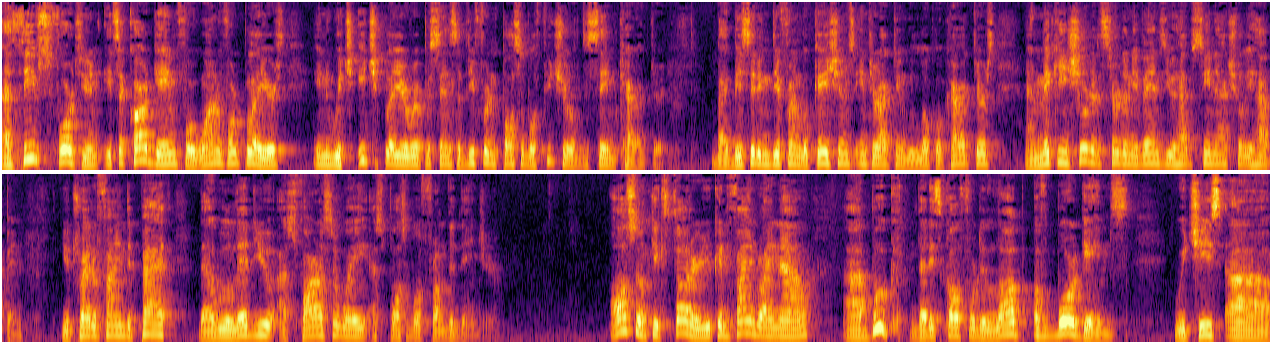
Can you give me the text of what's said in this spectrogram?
A Thief's Fortune is a card game for one or four players in which each player represents a different possible future of the same character. By visiting different locations, interacting with local characters, and making sure that certain events you have seen actually happen, you try to find the path that will lead you as far as away as possible from the danger. Also on Kickstarter, you can find right now a book that is called For the Love of Board Games, which is uh,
